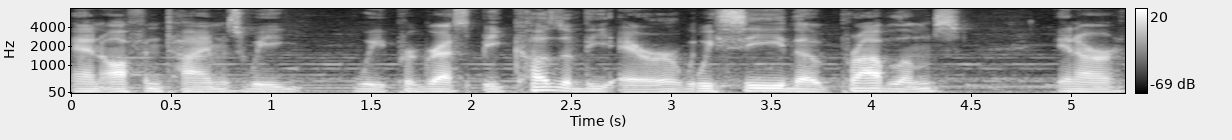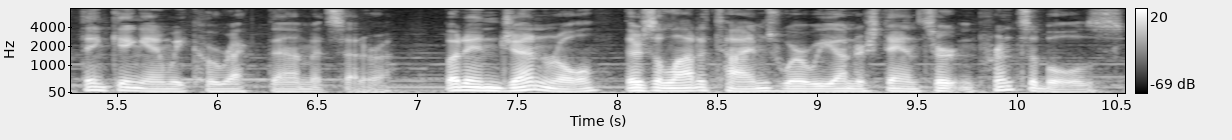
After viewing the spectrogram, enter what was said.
and oftentimes we we progress because of the error. We see the problems in our thinking and we correct them, etc. But in general, there's a lot of times where we understand certain principles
